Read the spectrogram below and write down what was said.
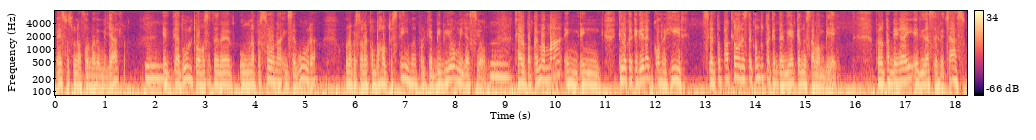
eso es una forma de humillarlo. Mm. De adulto vamos a tener una persona insegura, una persona con baja autoestima porque vivió humillación. Mm. Claro, papá y mamá en, que lo que quería era corregir ciertos patrones de conducta que entendían que no estaban bien. Pero también hay heridas de rechazo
